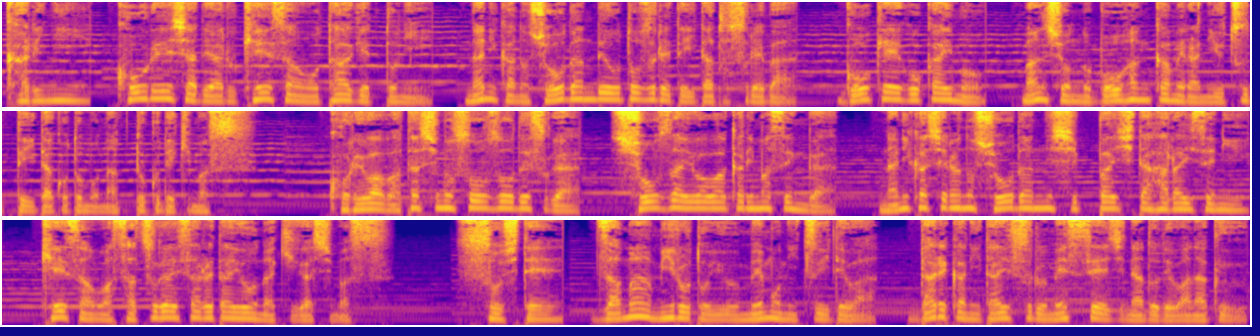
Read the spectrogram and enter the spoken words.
仮に高齢者である K さんをターゲットに何かの商談で訪れていたとすれば、合計5回もマンションの防犯カメラに映っていたことも納得できます。これは私の想像ですが、商材はわかりませんが、何かしらの商談に失敗した腹いせに、K さんは殺害されたような気がします。そして、ざまあ見ろというメモについては、誰かに対するメッセージなどではなく、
